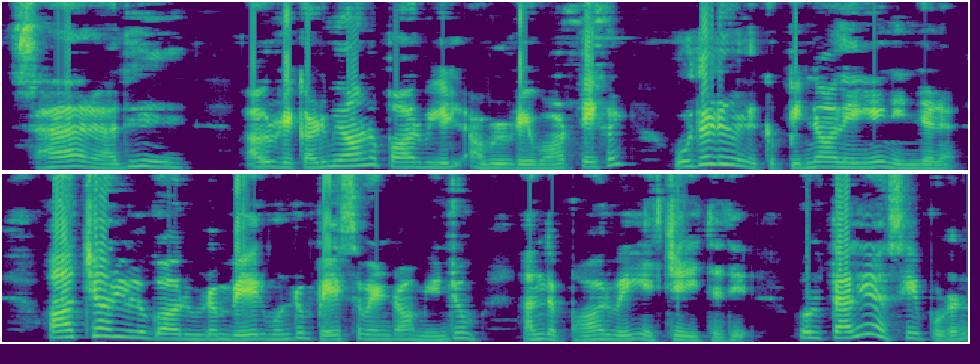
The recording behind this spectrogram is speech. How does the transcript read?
சார் அது அவருடைய கடுமையான பார்வையில் அவளுடைய வார்த்தைகள் உதடுகளுக்கு பின்னாலேயே நின்றன. ஆச்சாரியுலுகாரிடம் வேறு ஒன்றும் பேச வேண்டாம் என்றும் அந்த பார்வை எச்சரித்தது. ஒரு தலை அசைப்புடன்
